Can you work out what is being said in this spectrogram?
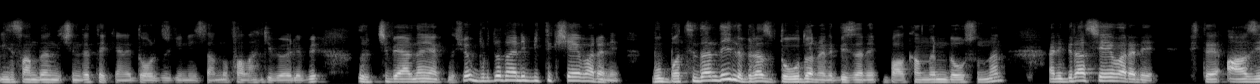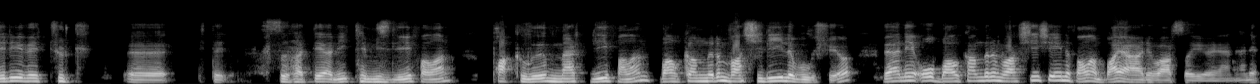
insanların içinde tek yani doğru düzgün insanlı falan gibi öyle bir ırkçı bir yerden yaklaşıyor. Burada da hani bir tık şey var hani bu batıdan değil de biraz doğudan hani biz hani Balkanların doğusundan hani biraz şey var hani işte Azeri ve Türk e, işte sıhhati hani temizliği falan paklığı, mertliği falan Balkanların vahşiliğiyle buluşuyor. Ve hani o Balkanların vahşi şeyini falan bayağı hani varsayıyor yani. Hani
